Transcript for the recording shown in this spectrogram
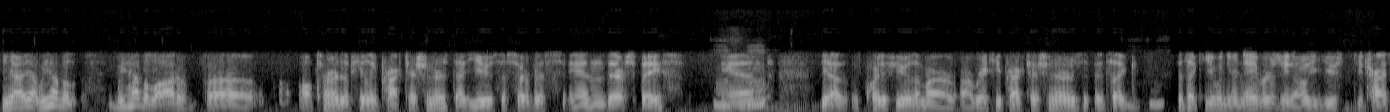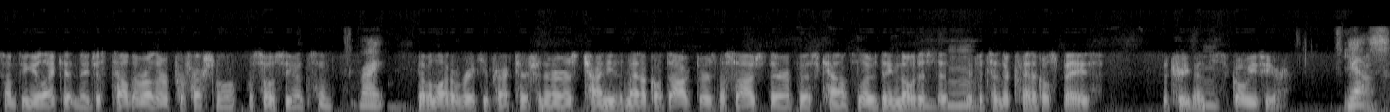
Yeah, yeah. We have a we have a lot of uh, alternative healing practitioners that use the service in their space, mm-hmm. and yeah, quite a few of them are, are Reiki practitioners. It's like mm-hmm. it's like you and your neighbors. You know, you you try something, you like it, and they just tell their other professional associates. And right, we have a lot of Reiki practitioners, Chinese medical doctors, massage therapists, counselors. They notice mm-hmm. if, if it's in their clinical space, the treatments mm-hmm. go easier. Yes.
